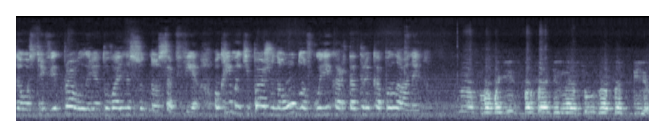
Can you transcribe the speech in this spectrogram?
На острів відправили рятувальне судно Сапфір. Окрім екіпажу на облавку, лікар та три капелани. Освободить спасательное судно «Сапфир»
